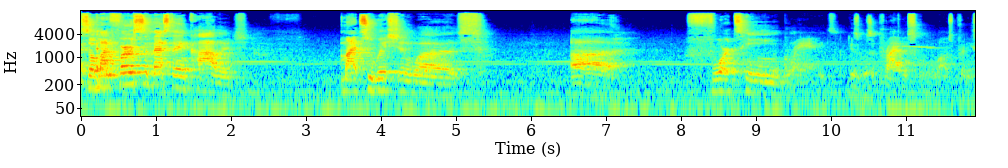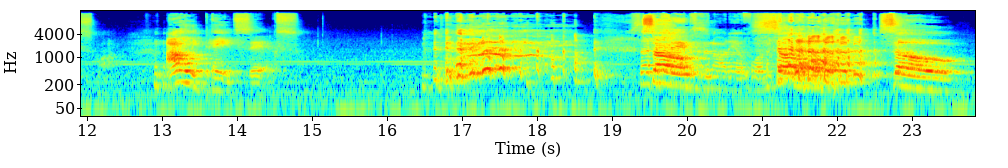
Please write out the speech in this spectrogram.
so my first semester in college, my tuition was uh, 14 grand it was a private school. I was pretty smart. I only paid six. So- a shame this is an audio. So, so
